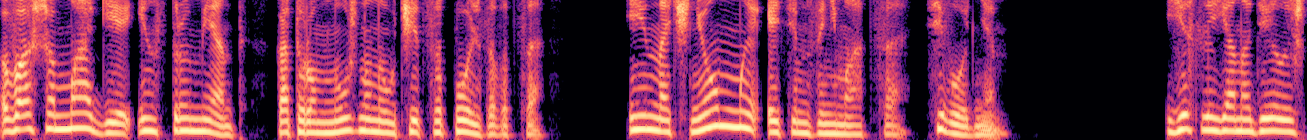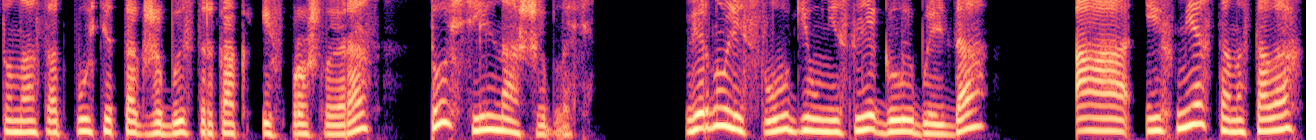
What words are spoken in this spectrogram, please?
Ваша магия — инструмент, которым нужно научиться пользоваться. И начнем мы этим заниматься сегодня. Если я надеялась, что нас отпустят так же быстро, как и в прошлый раз — то сильно ошиблась. Вернулись слуги, унесли глыбы льда, а их место на столах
